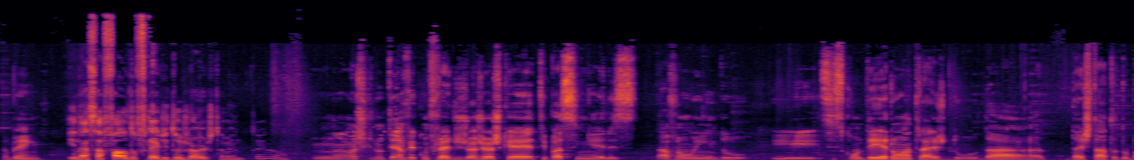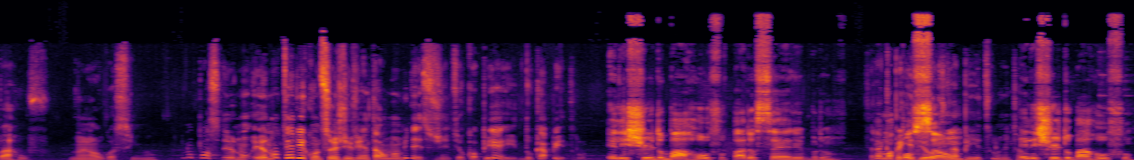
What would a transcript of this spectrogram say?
Tá bem? E nessa fala do Fred e do Jorge também não tem, não. Não, acho que não tem a ver com Fred e Jorge. Eu acho que é tipo assim, eles estavam indo e se esconderam atrás do, da, da estátua do Barrufo. Não é algo assim, não. Eu não, posso, eu, não, eu não teria condições de inventar um nome desse, gente. Eu copiei do capítulo. Elixir do barrufo para o cérebro. Será É que uma eu peguei de outro poção. capítulo? Então? Elixir do barrufo.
